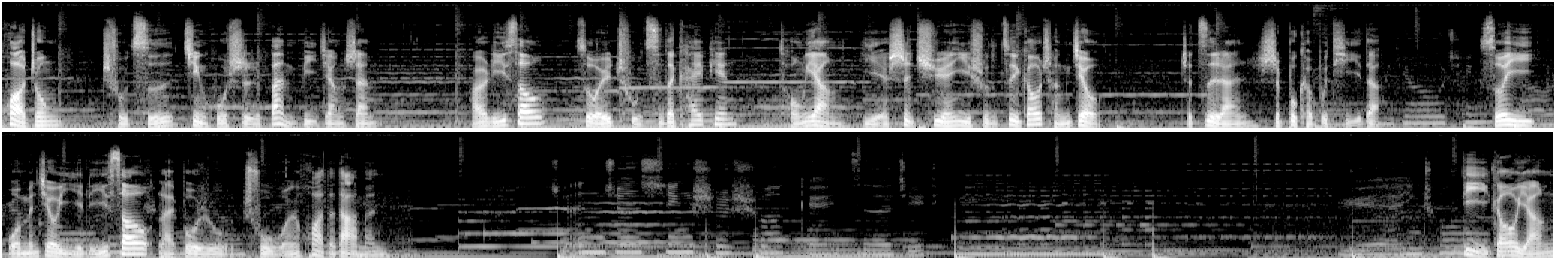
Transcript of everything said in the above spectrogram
楚文化中，楚辞近乎是半壁江山，而《离骚》。作为《楚辞》的开篇，同样也是屈原艺术的最高成就，这自然是不可不提的。所以，我们就以《离骚》来步入楚文化的大门。帝高阳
